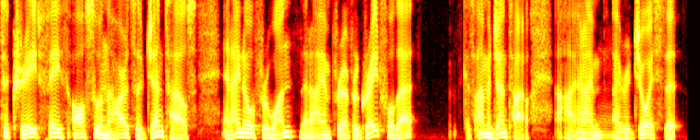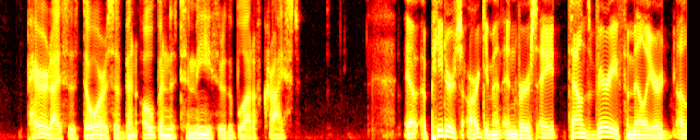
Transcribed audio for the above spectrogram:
to create faith also in the hearts of Gentiles. And I know for one that I am forever grateful that because I'm a Gentile, uh, and I'm mm. I rejoice that paradise's doors have been opened to me through the blood of Christ. Uh, Peter's argument in verse 8 sounds very familiar, uh,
